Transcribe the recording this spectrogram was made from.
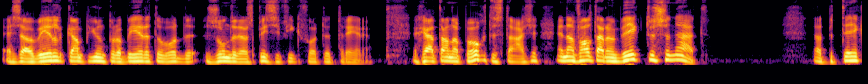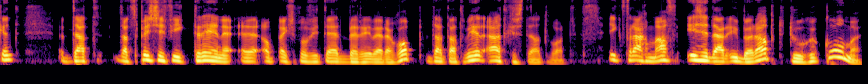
Hij zou wereldkampioen proberen te worden zonder daar specifiek voor te trainen. Hij gaat dan op hoogtestage en dan valt daar een week tussenuit. Dat betekent dat dat specifiek trainen eh, op explosiviteit bergop, dat dat weer uitgesteld wordt. Ik vraag me af, is hij daar überhaupt toe gekomen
